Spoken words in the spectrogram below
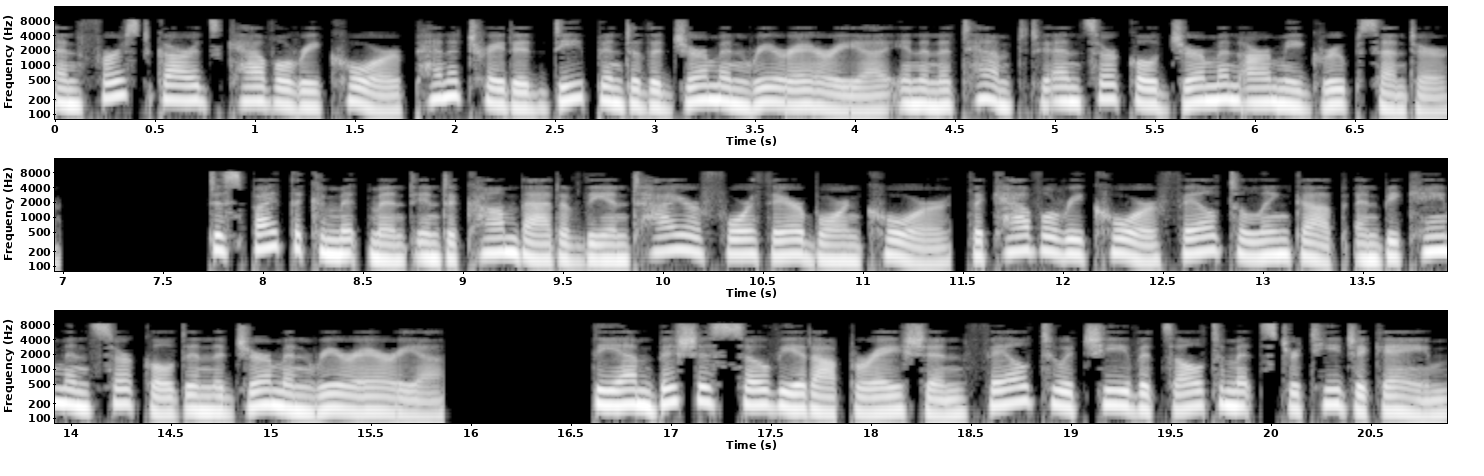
and 1st Guards Cavalry Corps penetrated deep into the German rear area in an attempt to encircle German Army Group Center. Despite the commitment into combat of the entire 4th Airborne Corps, the Cavalry Corps failed to link up and became encircled in the German rear area. The ambitious Soviet operation failed to achieve its ultimate strategic aim,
